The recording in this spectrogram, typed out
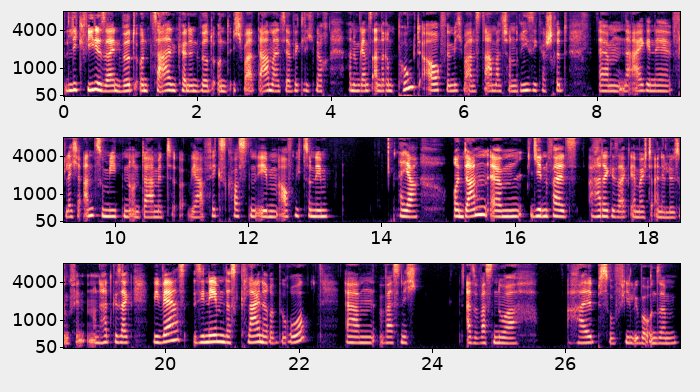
liquide sein wird und zahlen können wird. Und ich war damals ja wirklich noch an einem ganz anderen Punkt auch. Für mich war das damals schon ein riesiger Schritt, ähm, eine eigene Fläche anzumieten und damit ja Fixkosten eben auf mich zu nehmen. Naja, und dann ähm, jedenfalls hat er gesagt, er möchte eine Lösung finden und hat gesagt, wie wär's? Sie nehmen das kleinere Büro, ähm, was nicht, also was nur halb so viel über unserem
